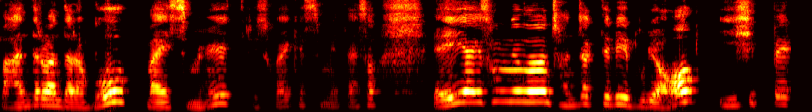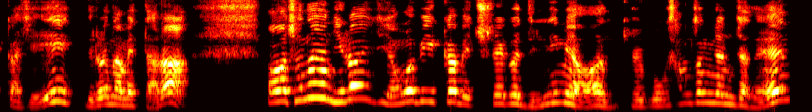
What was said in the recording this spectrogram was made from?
만들어 간다라고 말씀을 드릴 수가 있겠습니다. 그래서 AI 성능은 전작 대비 무려 20배까지 늘어남에 따라 어, 저는 이러한 영업이익과 매출액을 늘리면 결국 삼성전자는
